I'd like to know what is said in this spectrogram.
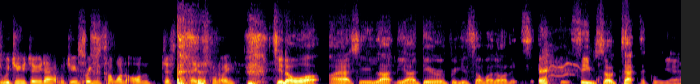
would you do that? Would you bring someone on just to take a penalty? do you know what? I actually like the idea of bringing someone on. It's it seems so tactical, yeah.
